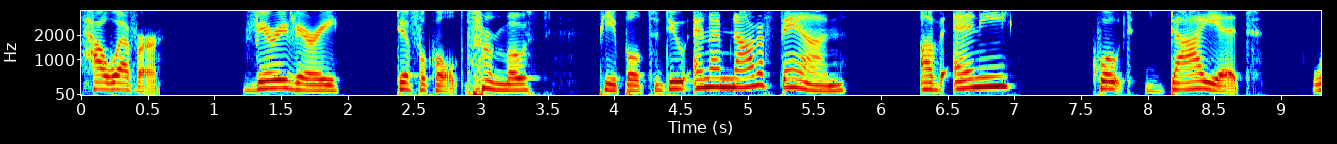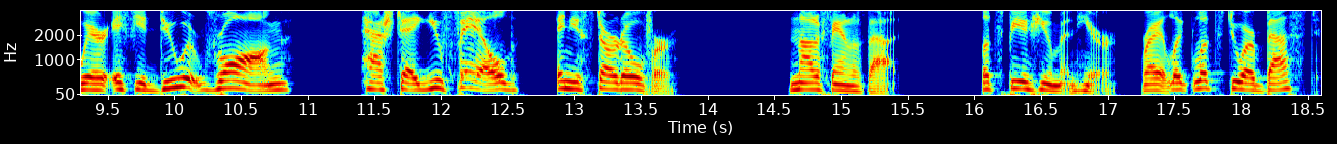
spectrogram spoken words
However, very, very difficult for most people to do. And I'm not a fan of any quote diet where if you do it wrong, hashtag you failed, and you start over. Not a fan of that. Let's be a human here, right? Like, let's do our best,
